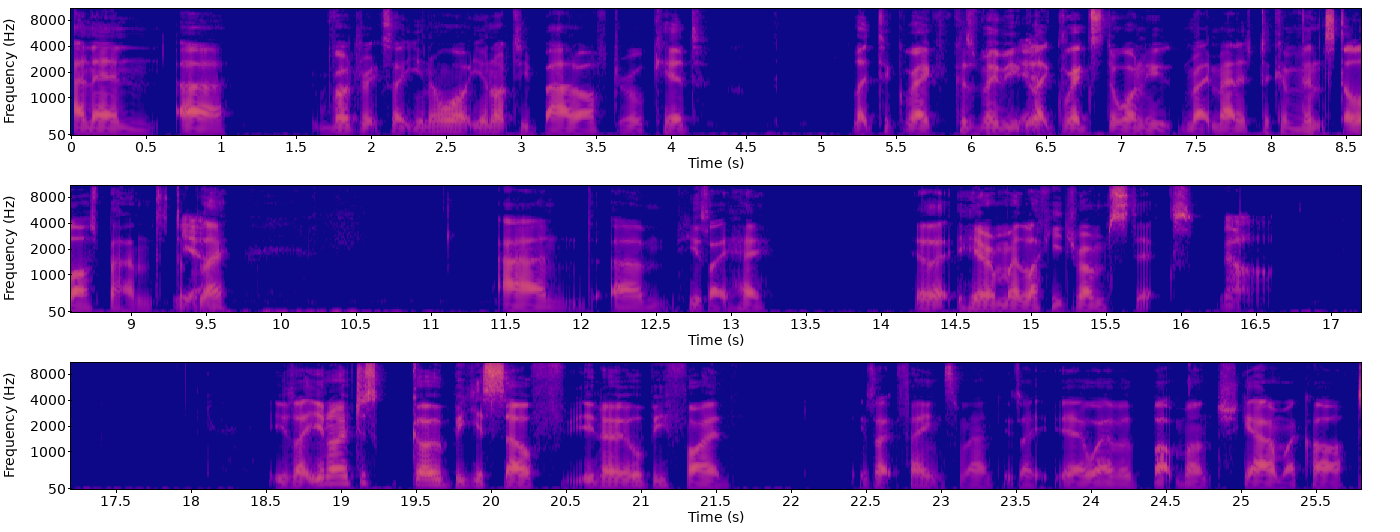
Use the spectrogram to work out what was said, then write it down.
And then uh, Roderick's like, "You know what? You're not too bad after all, kid." Like to Greg, because maybe Yeah. like Greg's the one who might manage to convince the last band to Yeah. play. And um, he's like, "Hey, here, here are my lucky drumsticks." No. He's like, you know, just go be yourself. You know, it'll be fine. He's like, thanks, man. He's like, yeah, whatever. Butt munch. Get out of my car.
